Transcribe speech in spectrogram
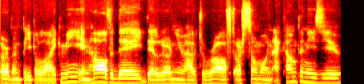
urban people like me, in half a day. They learn you how to raft or someone accompanies you.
